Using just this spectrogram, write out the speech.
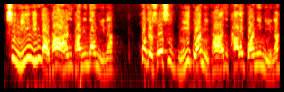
是你领导他还是他领导你呢？或者说是你管理他还是他来管理你呢？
